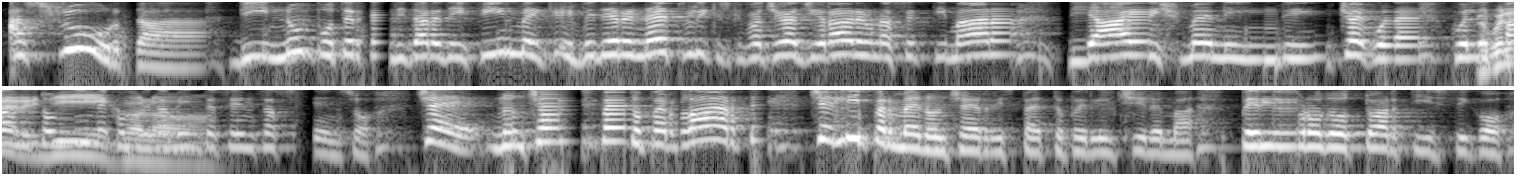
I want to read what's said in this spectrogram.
assurda di non poter candidare dei film e, e vedere Netflix che faceva girare una settimana di Irishman, in- di- cioè quelle, quelle pantomime completamente senza senso. Cioè, non c'è rispetto per l'arte, cioè lì per me non c'è il rispetto per il cinema, per il prodotto artistico.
